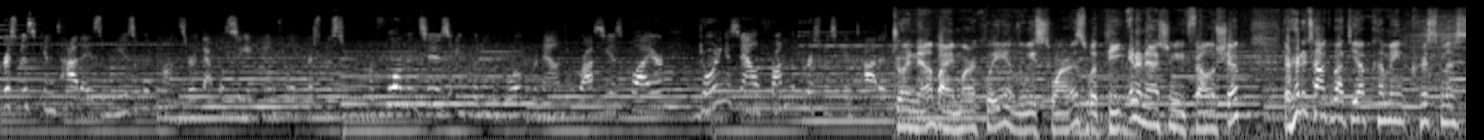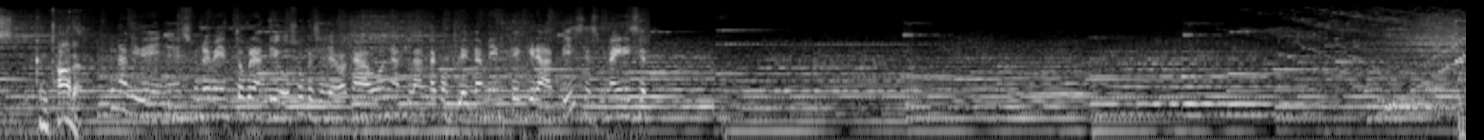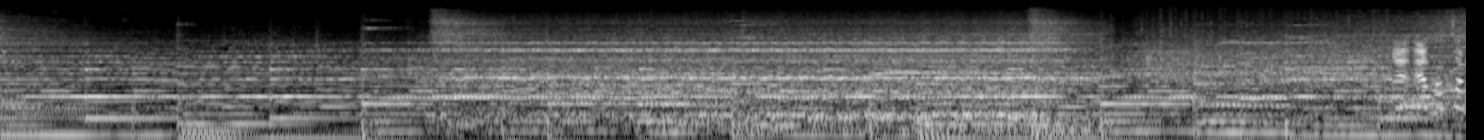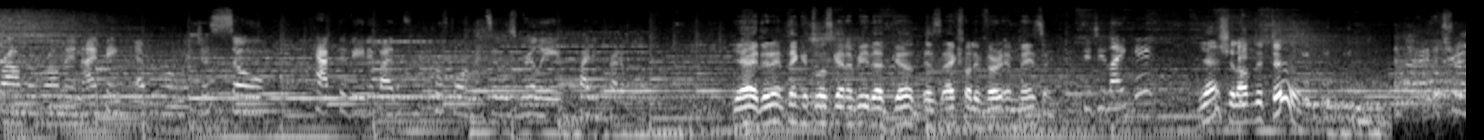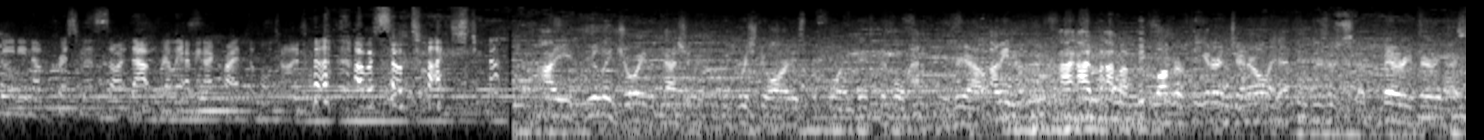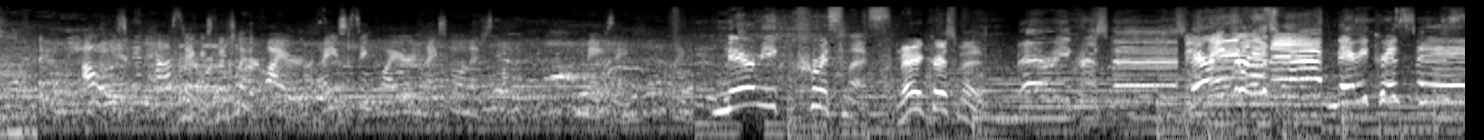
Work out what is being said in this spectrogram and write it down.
Christmas Cantata is a musical concert that will see a handful of Christmas performances, including the world-renowned Gracias Choir. Joining us now from the Christmas Cantata. Joined now by Mark Lee and Luis Suarez with the International Youth Fellowship. They're here to talk about the upcoming Christmas Cantata. Navideña es un evento grandioso que se lleva a cabo en Atlanta completamente gratis. Es una iniciativa. Around the room and I think everyone was just so captivated by the performance. It was really quite incredible. Yeah, I didn't think it was gonna be that good. It's actually very amazing. Did you like it? Yeah, she loved it too. the true meaning of Christmas. So that really, I mean, I cried the whole time. I was so touched. I really enjoy the passion with which the artists perform the, the whole act. Real. I mean, I, I'm, I'm a big lover of theater in general, and I think this is very, very nice. High school, and I just thought amazing. Merry Christmas. Merry Christmas. Merry Christmas! Merry Christmas! Merry Christmas!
